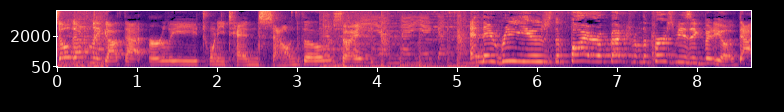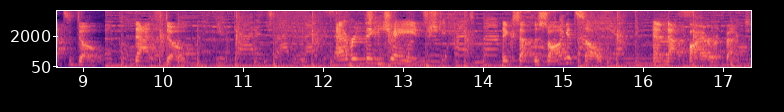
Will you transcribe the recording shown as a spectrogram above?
Still definitely got that early 2010 sound though, so it... And they reused the fire effect from the first music video. That's dope. That's dope. Everything changed except the song itself and that fire effect.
